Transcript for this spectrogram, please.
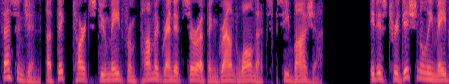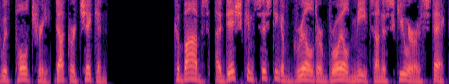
Fesenjan, a thick, tart stew made from pomegranate syrup and ground walnuts It is traditionally made with poultry duck or chicken, Kebabs, a dish consisting of grilled or broiled meats on a skewer or stick.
